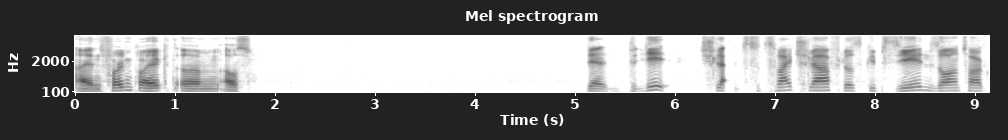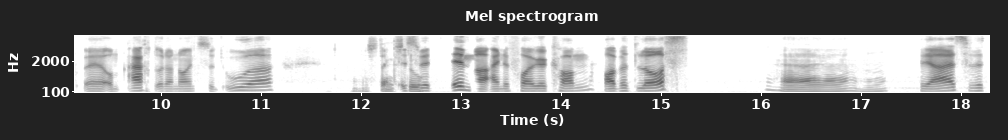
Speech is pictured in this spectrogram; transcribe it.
ein Folgenprojekt ähm, aus. Der, je, Schla zu zweit schlaflos gibt es jeden Sonntag äh, um 8 oder 19 Uhr. Was denkst Es du? wird immer eine Folge kommen, Hobbit los. Ja, ja, ja. Ja, es wird,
